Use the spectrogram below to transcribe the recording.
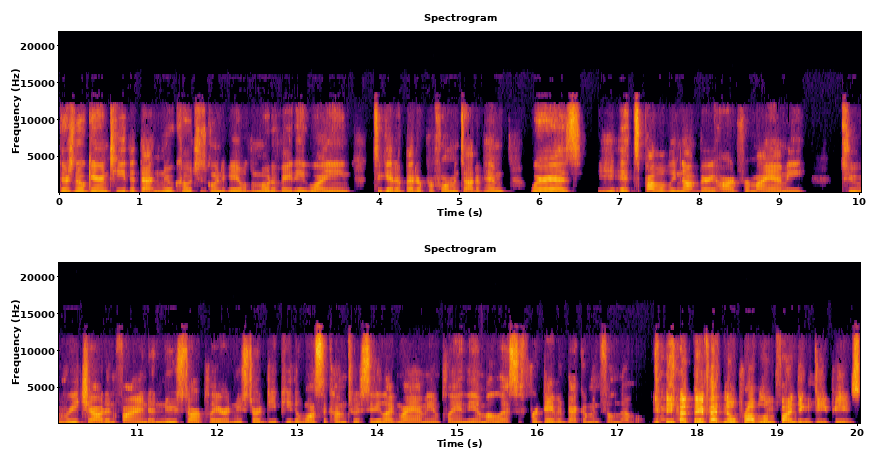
there's no guarantee that that new coach is going to be able to motivate Higuain to get a better performance out of him. Whereas it's probably not very hard for Miami to reach out and find a new star player, a new star DP that wants to come to a city like Miami and play in the MLS for David Beckham and Phil Neville. Yeah, they've had no problem finding DPs.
